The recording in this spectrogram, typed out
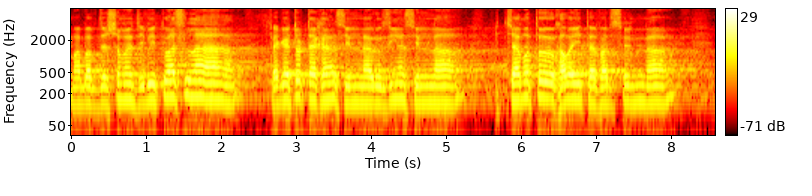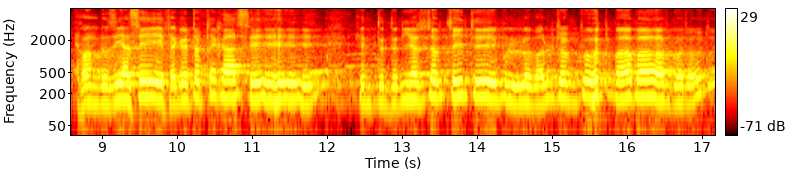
মা বাপ যে সময় জীবিত আসলাম ফেগেটো টাকা আসিল না রুজি আসিল না ইচ্ছা মতো খাওয়াইতে পারছেন না এখন রুজি আছে, ফেগেটো টাকা আছে, কিন্তু দুনিয়ার সবচেয়ে মূল্যবান সম্পদ মা বাপ করো না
